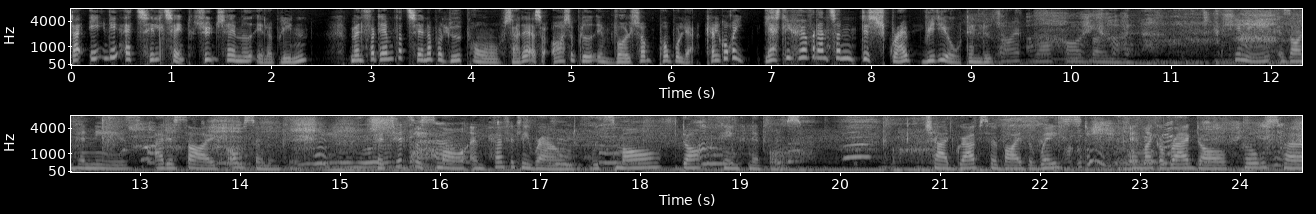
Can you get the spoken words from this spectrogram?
der egentlig er tiltænkt synshæmmede eller blinde. Men for dem, der tænder på lydporno, så er det altså også blevet en voldsom populær kategori. Lad os lige høre, hvordan sådan en described video den lyder. Oh giant. Kimmy is on her knees at his side, also naked. Her tits are small and perfectly round, with small, dark pink nipples. Chad grabs her by the waist and, like a rag doll, pulls her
